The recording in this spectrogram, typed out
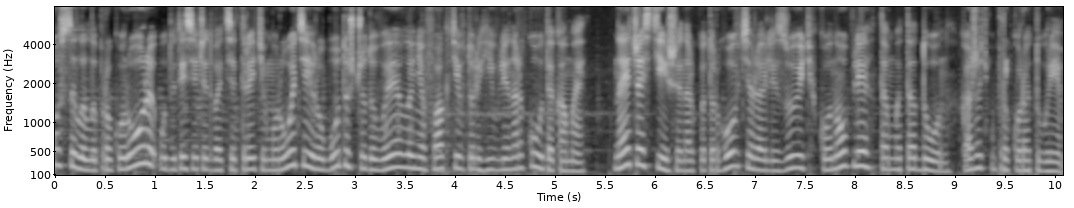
Посилили прокурори у 2023 році роботу щодо виявлення фактів торгівлі наркотиками. Найчастіше наркоторговці реалізують коноплі та метадон, кажуть у прокуратурі.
